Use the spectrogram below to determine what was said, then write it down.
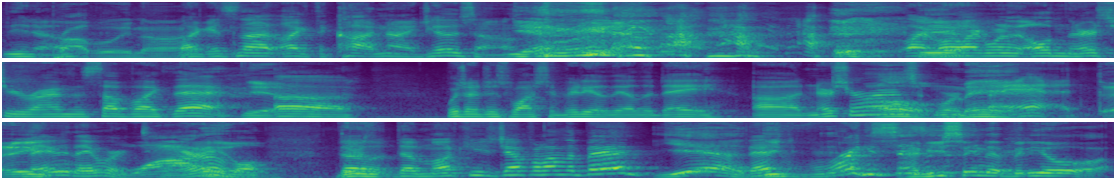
You know, Probably not. Like it's not like the Cotton Eye Joe song. yeah, like Yeah. or like one of the old nursery rhymes and stuff like that. Yeah. Uh, which I just watched a video the other day. Uh, nursery rhymes Oh, were man. bad. They They, were they were wild. terrible. The, the monkeys jumping on the bed. yeah. That's Did- racist. Have you seen that video?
